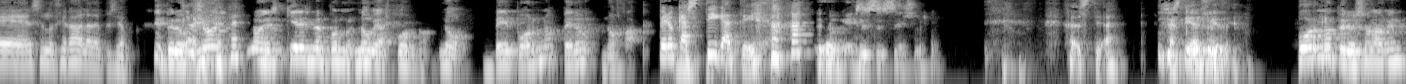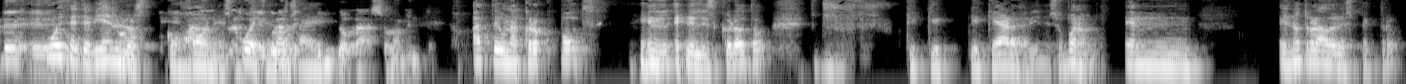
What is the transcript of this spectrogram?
eh, solucionado la depresión. Sí, pero no, es- no es, ¿quieres ver porno? No veas porno. No, ve porno, pero no fap. Pero castígate. Pero que es- es- es- Hostia. Porno, pero solamente... eh, Cuécete bien como- los cojones, las películas de ahí. solamente. Hazte una crockpot en, en el escroto que, que- que- que arda bien eso. Bueno, en, en otro lado del espectro,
